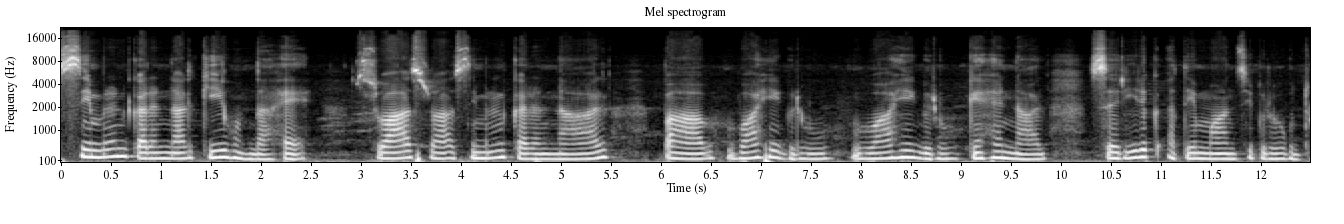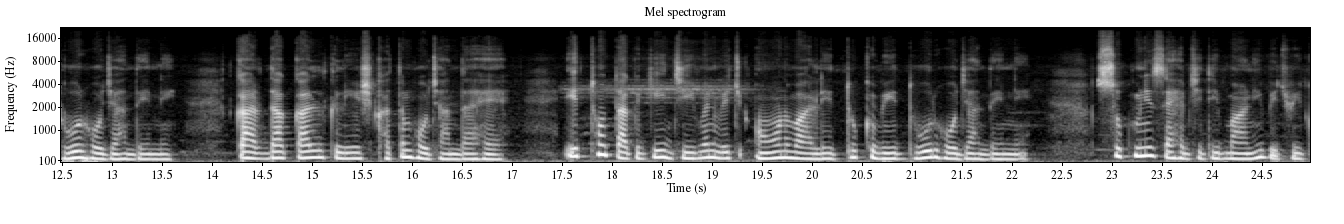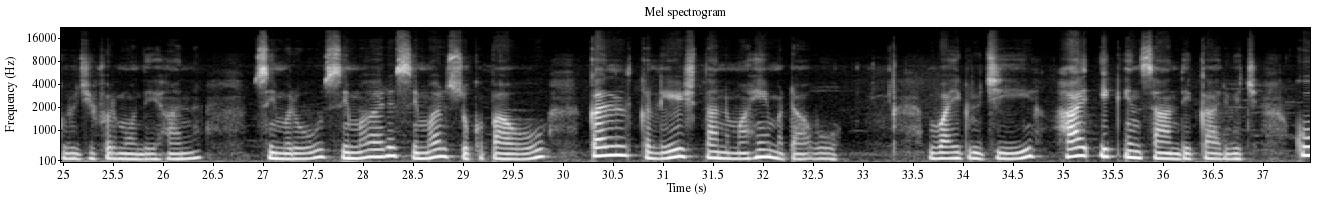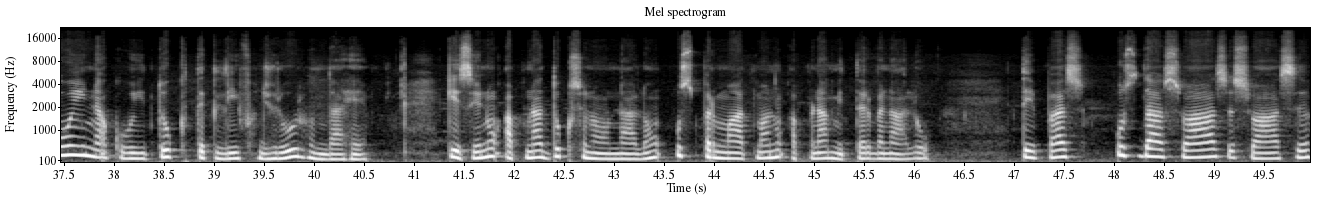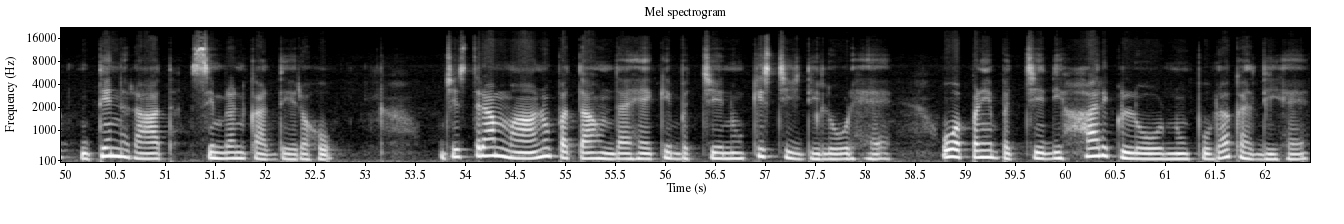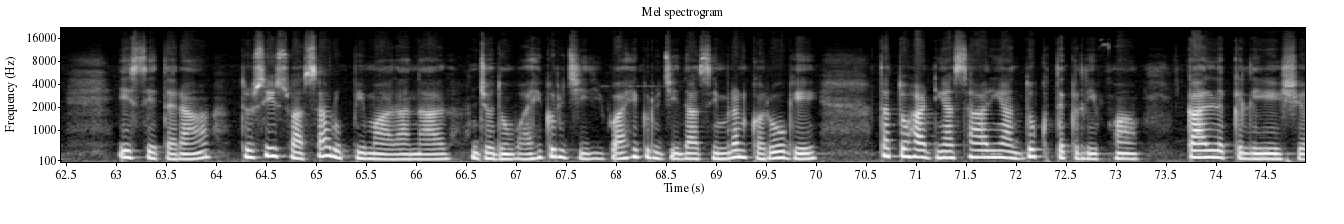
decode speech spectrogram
ਸਿਮਰਨ ਕਰਨ ਨਾਲ ਕੀ ਹੁੰਦਾ ਹੈ? ਸਵਾਸ ਸਵਾਸ ਸਿਮਰਨ ਕਰਨ ਨਾਲ ਭਾਵ ਵਾਹਿਗੁਰੂ ਵਾਹਿਗੁਰੂ ਕਹਿਣ ਨਾਲ ਸਰੀਰਕ ਅਤੇ ਮਾਨਸਿਕ ਰੋਗ ਦੂਰ ਹੋ ਜਾਂਦੇ ਨੇ। ਘਰ ਦਾ ਕਲ ਕਲੇਸ਼ ਖਤਮ ਹੋ ਜਾਂਦਾ ਹੈ। ਇੱਥੋਂ ਤੱਕ ਕਿ ਜੀਵਨ ਵਿੱਚ ਆਉਣ ਵਾਲੇ ਦੁੱਖ ਵੀ ਦੂਰ ਹੋ ਜਾਂਦੇ ਨੇ। ਸੁਖਮਨੀ ਸਾਹਿਬ ਜੀ ਦੀ ਬਾਣੀ ਵਿੱਚ ਵੀ ਗੁਰੂ ਜੀ ਫਰਮਾਉਂਦੇ ਹਨ ਸਿਮਰੋ, ਸਿਮਰ ਸਿਮਰ ਸੁਖ ਪਾਓ, ਕਲ ਕਲੇਸ਼ ਤਨ ਮਾਹੇ ਮਟਾਵੋ ਵਾਹਿਗੁਰੂ ਜੀ, ਹਰ ਇੱਕ ਇਨਸਾਨ ਦੇ ਘਰ ਵਿੱਚ ਕੋਈ ਨਾ ਕੋਈ ਦੁੱਖ ਤਕਲੀਫ ਜ਼ਰੂਰ ਹੁੰਦਾ ਹੈ। ਕਿਸੇ ਨੂੰ ਆਪਣਾ ਦੁੱਖ ਸੁਣਾਉਣ ਨਾਲੋਂ ਉਸ ਪਰਮਾਤਮਾ ਨੂੰ ਆਪਣਾ ਮਿੱਤਰ ਬਣਾ ਲਓ ਤੇ ਬਸ ਉਸ ਦਾ ਸਵਾਸ ਸਵਾਸ ਦਿਨ ਰਾਤ ਸਿਮਰਨ ਕਰਦੇ ਰਹੋ। ਜਿਸ ਤਰ੍ਹਾਂ ਮਾਂ ਨੂੰ ਪਤਾ ਹੁੰਦਾ ਹੈ ਕਿ ਬੱਚੇ ਨੂੰ ਕਿਸ ਚੀਜ਼ ਦੀ ਲੋੜ ਹੈ, ਉਹ ਆਪਣੇ ਬੱਚੇ ਦੀ ਹਰ ਇੱਕ ਲੋੜ ਨੂੰ ਪੂਰਾ ਕਰਦੀ ਹੈ। ਇਸੇ ਤਰ੍ਹਾਂ ਤੁਸੀਂ ਸਵਾਸਾ ਰੂਪੀ ਮਾਰਾ ਨਾਲ ਜਦੋਂ ਵਾਹਿਗੁਰੂ ਜੀ ਵਾਹਿਗੁਰੂ ਜੀ ਦਾ ਸਿਮਰਨ ਕਰੋਗੇ, ਤਾਂ ਤੁਹਾਡੀਆਂ ਸਾਰੀਆਂ ਦੁੱਖ ਤਕਲੀਫਾਂ ਕਲ ਕਲੇਸ਼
